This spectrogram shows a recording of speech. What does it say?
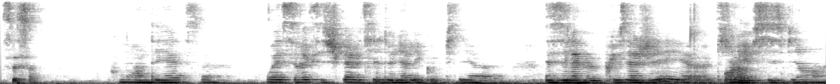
C'est ça. Pour un DS. Ouais, c'est vrai que c'est super utile de lire les copies des élèves plus âgés euh, qui réussissent bien.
